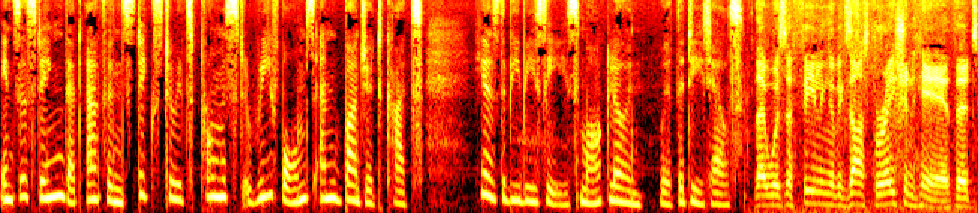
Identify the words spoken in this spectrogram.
insisting that Athens sticks to its promised reforms and budget cuts. Here's the BBC's Mark Lowen with the details. There was a feeling of exasperation here that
